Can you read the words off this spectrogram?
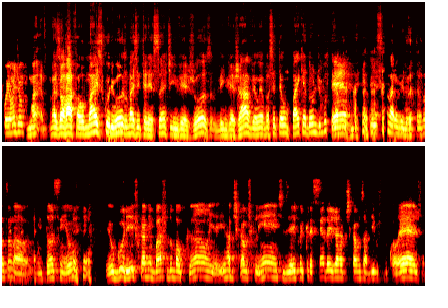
foi onde eu. Mas, mas ó, Rafa, o mais curioso, mais interessante, invejoso, invejável é você ter um pai que é dono de boteco. É, Isso é maravilhoso. É sensacional. Então, assim, eu, eu guri ficava embaixo do balcão e aí rabiscava os clientes e aí foi crescendo aí já rabiscava os amigos do colégio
